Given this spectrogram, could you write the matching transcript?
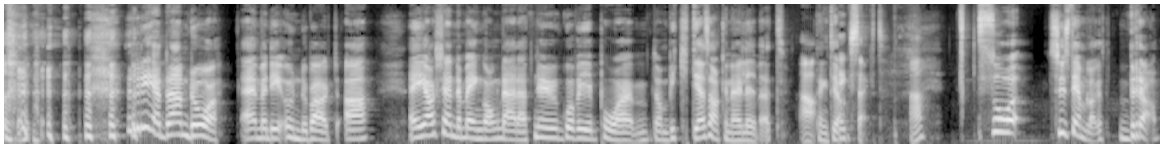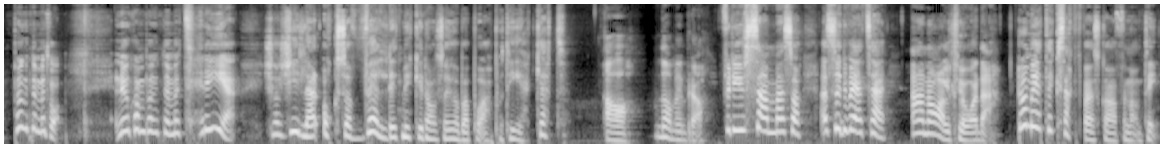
Redan då! Nej, men det är underbart. Ja. Jag kände med en gång där att nu går vi på de viktiga sakerna i livet. Ja, tänkte jag. exakt. Ja. Så Systembolaget, bra. Punkt nummer två. Nu kommer punkt nummer tre. Jag gillar också väldigt mycket de som jobbar på apoteket. ja, de är bra. För det är ju samma sak. Alltså du vet så här, analklåda. De vet exakt vad jag ska ha för någonting.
